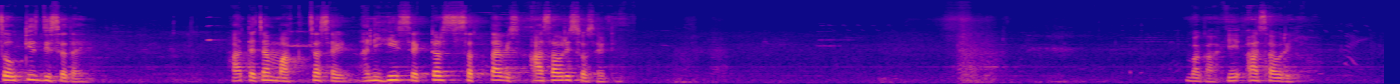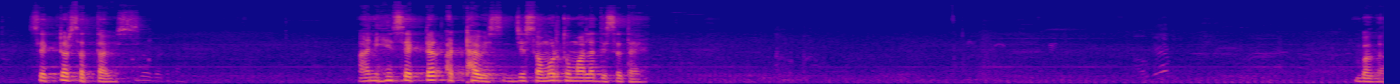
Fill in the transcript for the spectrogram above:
चौतीस दिसत आहे. हा त्याच्या मागचा साईड आणि ही सेक्टर सत्तावीस आसावरी सोसायटी. बघा ही आसावरी. सेक्टर सत्तावीस. आणि हे सेक्टर अठ्ठावीस जे समोर तुम्हाला दिसत आहे. बघा.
